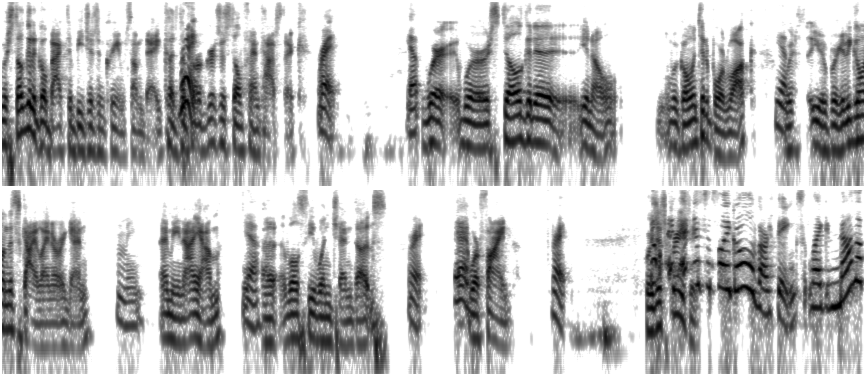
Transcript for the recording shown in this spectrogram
we're still going to go back to beaches and cream someday because the Right. burgers are still fantastic Right. Yep. We're we're still going to you know we're going to the boardwalk Yeah. we're, we're going to go on the skyliner again I mean, i mean i am yeah. Uh, we'll see when Jen does. Right. Yeah, we're fine. Right. We're No, just crazy. This is like all of our things. Like none of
